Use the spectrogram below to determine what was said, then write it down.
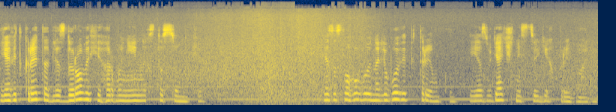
Я відкрита для здорових і гармонійних стосунків. Я заслуговую на любов і підтримку, і я з вдячністю їх приймаю.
